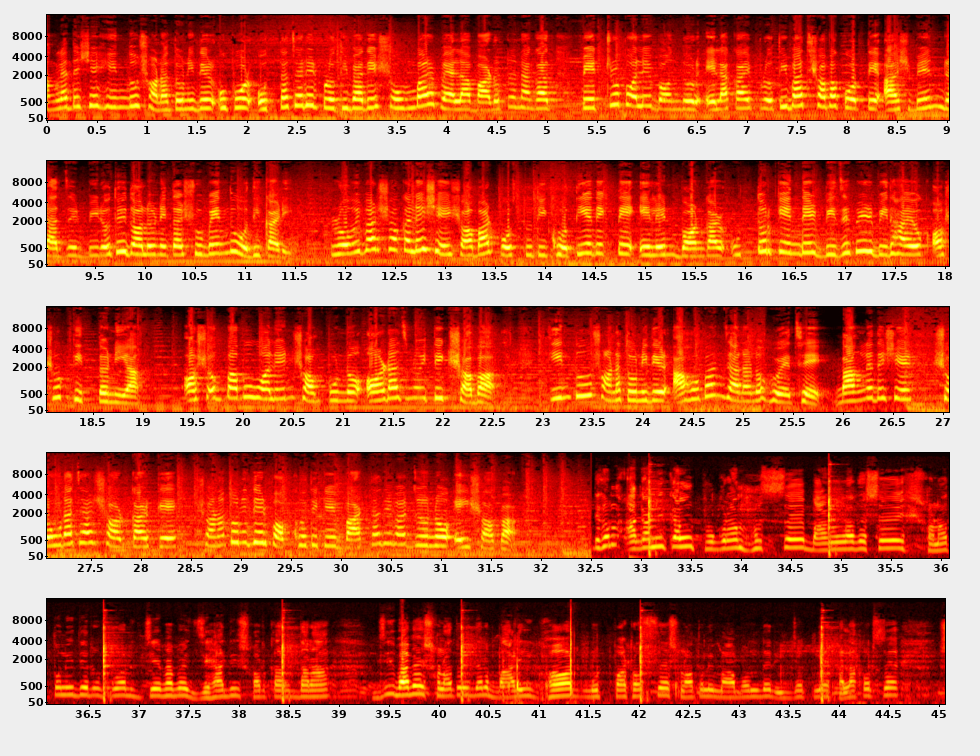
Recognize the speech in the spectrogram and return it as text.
বাংলাদেশে হিন্দু সনাতনীদের উপর অত্যাচারের প্রতিবাদে সোমবার বেলা বারোটা নাগাদ পেট্রোপলে বন্দর এলাকায় প্রতিবাদ সভা করতে আসবেন রাজ্যের বিরোধী দলনেতা শুভেন্দু অধিকারী। রবিবার সকালে সেই সভার প্রস্তুতি খতিয়ে দেখতে এলেন বনগাঁর উত্তর কেন্দ্রের বিজেপির বিধায়ক অশোক কীর্তনিয়া অশোকবাবু বলেন, সম্পূর্ণ অরাজনৈতিক সভা। কিন্তু সনাতনীদের আহ্বান জানানো হয়েছে। বাংলাদেশের সৌরাচার সরকারকে সনাতনীদের পক্ষ থেকে বার্তা দেওয়ার জন্য এই সভা। দেখুন, আগামীকাল প্রোগ্রাম হচ্ছে বাংলাদেশে সনাতনীদের উপর যেভাবে জেহাদি সরকার দ্বারা, যেভাবে সনাতনীদের বাড়ি ঘর লুটপাট হচ্ছে, সনাতনী মা বোনদের ইজ্জত নিয়ে খেলা করছে,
